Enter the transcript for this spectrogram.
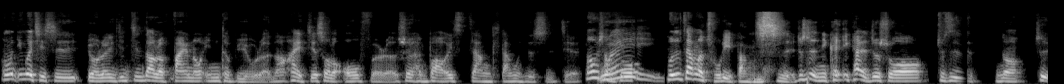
因为因为其实有人已经进到了 final interview 了，然后他也接受了 offer 了，所以很不好意思这样耽误你的时间。那我想说，不是这样的处理方式，就是你可以一开始就说，就是，no，就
